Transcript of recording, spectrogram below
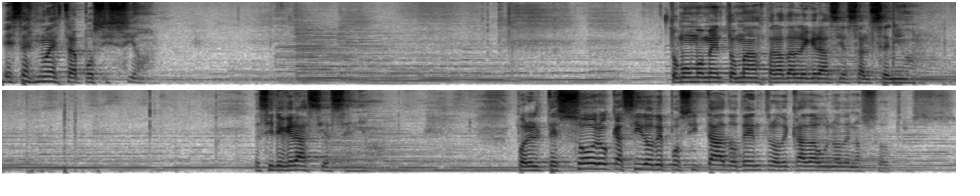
Esa es nuestra posición. Toma un momento más para darle gracias al Señor. Decirle gracias, Señor, por el tesoro que ha sido depositado dentro de cada uno de nosotros.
